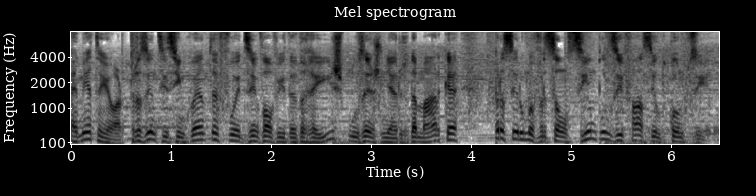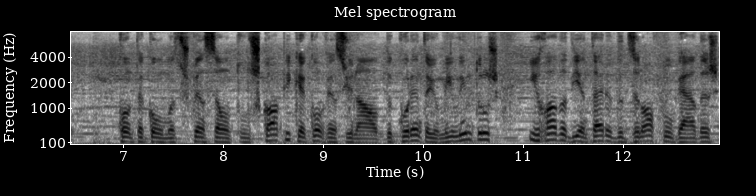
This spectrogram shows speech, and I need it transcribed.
A Meteor 350 foi desenvolvida de raiz pelos engenheiros da marca para ser uma versão simples e fácil de conduzir. Conta com uma suspensão telescópica convencional de 41 mm e roda dianteira de 19 polegadas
